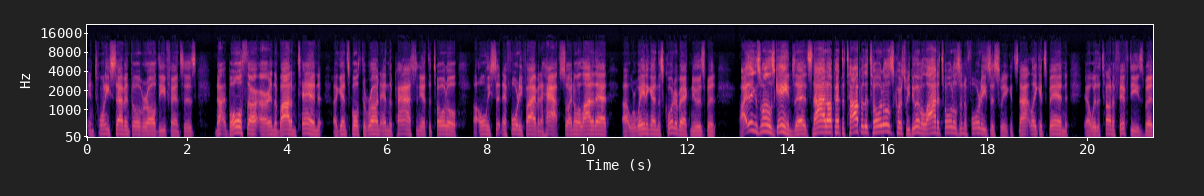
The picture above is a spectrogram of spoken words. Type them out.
and 27th overall defenses. Not both are, are in the bottom 10 against both the run and the pass, and yet the total uh, only sitting at 45 and a half. So I know a lot of that uh, we're waiting on this quarterback news, but I think it's one of those games that it's not up at the top of the totals. Of course, we do have a lot of totals in the 40s this week. It's not like it's been uh, with a ton of 50s, but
